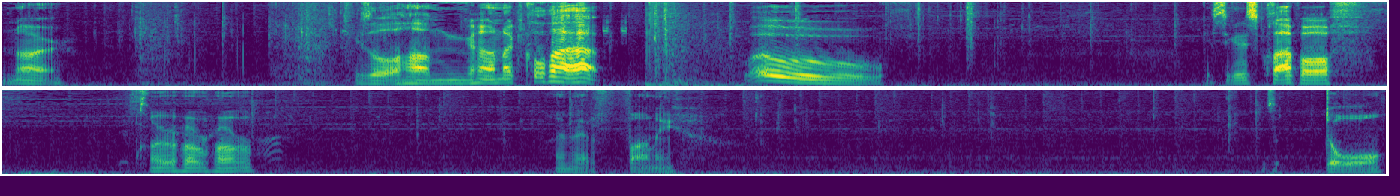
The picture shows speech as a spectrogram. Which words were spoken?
No. He's all, I'm gonna clap. Whoa. Guess he got his clap off. Ho, ho, ho. I made it funny. There's a door.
